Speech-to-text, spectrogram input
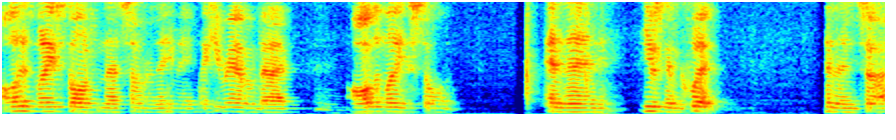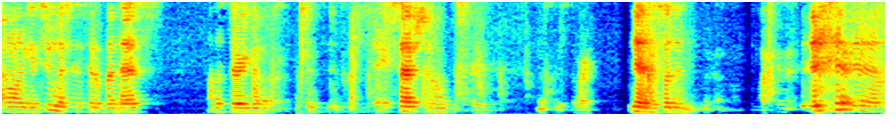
all his money is stolen from that summer that he made. Like he ran up a bag. All the money is stolen. And then he was gonna quit. And then so I don't want to get too much into it, but that's how the story goes. It's, it's exceptional. Story. Yeah, so the, yeah.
